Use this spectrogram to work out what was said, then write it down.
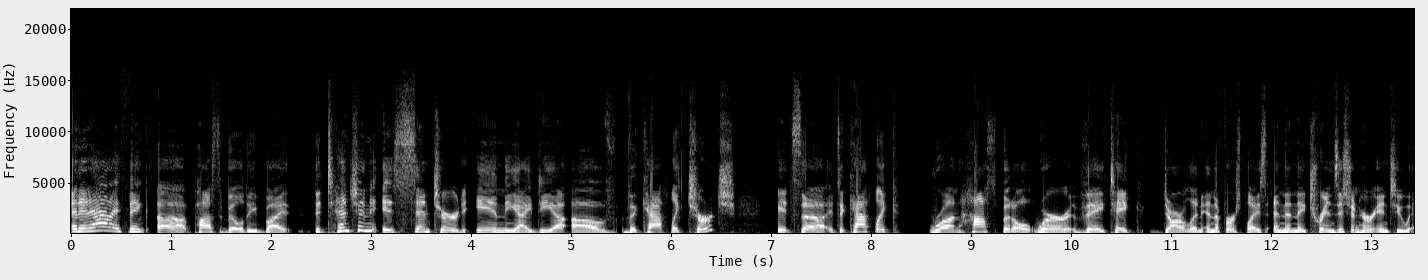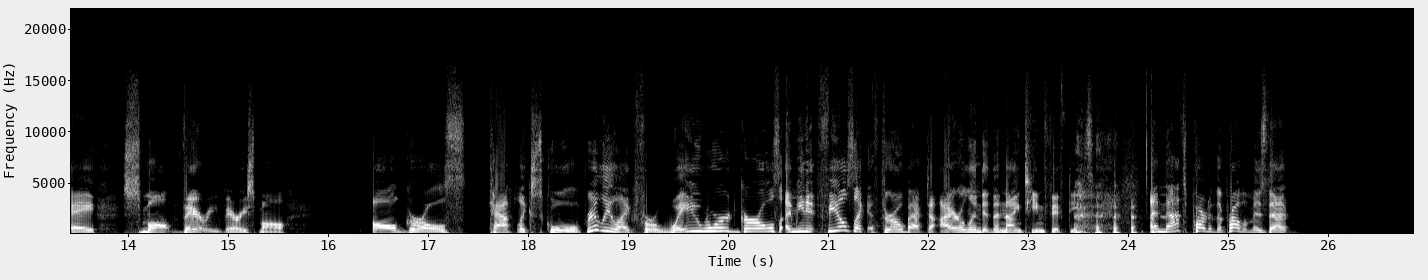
And an ad, I think, uh, possibility, but the tension is centered in the idea of the Catholic Church. It's a it's a Catholic run hospital where they take Darlin in the first place, and then they transition her into a small, very very small, all girls Catholic school, really like for wayward girls. I mean, it feels like a throwback to Ireland in the 1950s. and that's part of the problem is that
